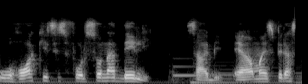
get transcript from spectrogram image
o Rock se esforçou na dele, sabe? É uma inspiração.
